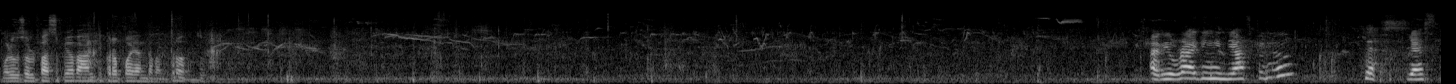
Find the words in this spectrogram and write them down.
Volevo solo il passo più avanti, però poi andava al trotto. Are you riding in the afternoon? Yes. Yes.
